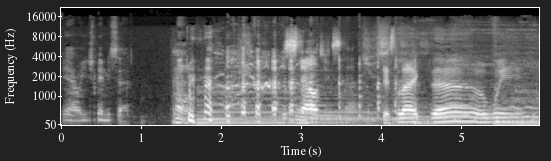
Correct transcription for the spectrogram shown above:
yeah, well, you just made me sad. Nostalgic stuff. Just like the wind.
